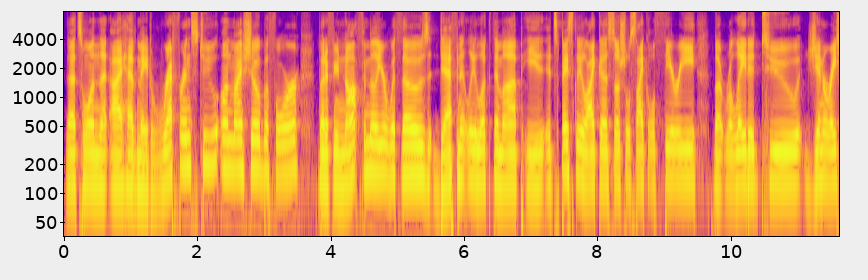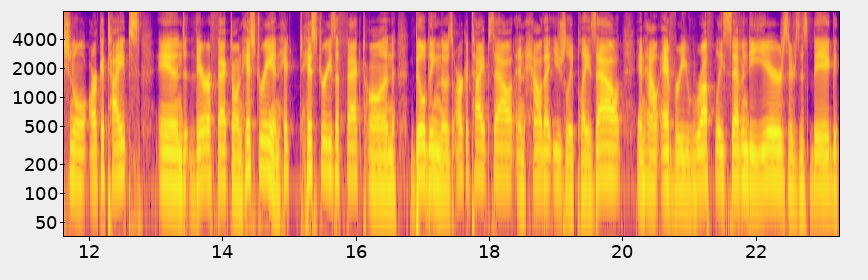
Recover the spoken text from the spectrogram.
That's one that I have made reference to on my show before, but if you're not familiar with those, definitely look them up. It's basically like a social cycle theory, but related to generational archetypes and their effect on history and hi- history's effect on building those archetypes out and how that usually plays out and how every roughly 70 years there's this big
